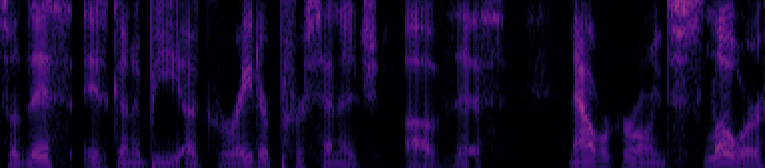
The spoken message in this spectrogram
so this is going to be a greater percentage of this now we're growing slower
